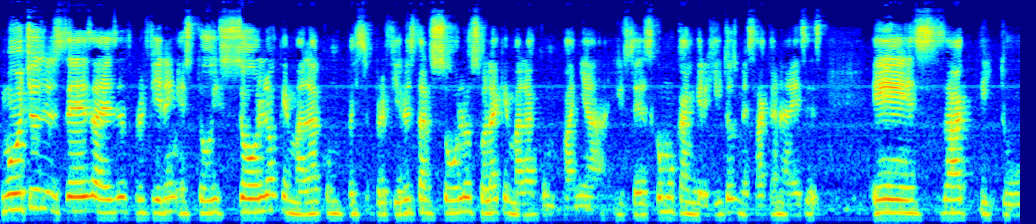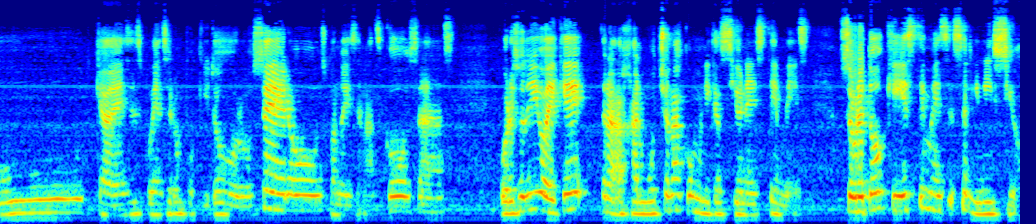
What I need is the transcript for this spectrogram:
muchos de ustedes a veces prefieren estoy solo que mal acompañada, prefiero estar solo, sola que mal acompañada. Y ustedes como cangrejitos me sacan a veces esa actitud que a veces pueden ser un poquito groseros cuando dicen las cosas. Por eso digo, hay que trabajar mucho la comunicación este mes. Sobre todo que este mes es el inicio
